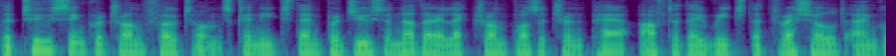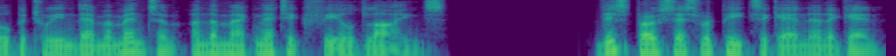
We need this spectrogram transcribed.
The two synchrotron photons can each then produce another electron-positron pair after they reach the threshold angle between their momentum and the magnetic field lines. This process repeats again and again,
